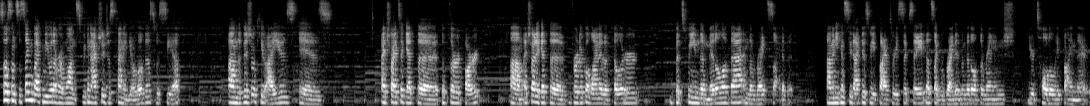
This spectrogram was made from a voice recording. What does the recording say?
So since the second byte can be whatever it wants, we can actually just kind of YOLO this with CF. Um, the visual cue I use is I try to get the, the third heart. Um, I try to get the vertical line of the pillar between the middle of that and the right side of it. Um, and you can see that gives me 5368. That's like right in the middle of the range. You're totally fine there.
